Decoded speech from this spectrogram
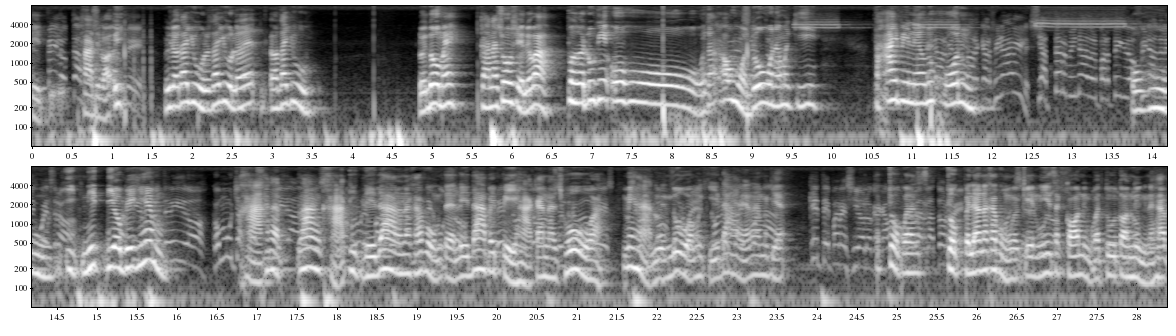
ติด El pelotazo พลาดเรียบร้อยเอ้ย adelante. เฮ้ยเราได้อยู่เราได้อยู่เราได้เราได้อยู่โรนลโดไหมการนาโชเสียหรือว่าเปิดลูกนี้โอ้โหถ้าเข้าหัวโดนะเมื่อกี้ตายไปแล้วทุกคน Marca al final. Se ha terminado el partido โอ้โห final del encuentro. อีกนิดเดียวเบคแฮม Tenido con muchas ขาขนาดล่างขาติดเรดาร์แล้วนะครับผมแต่เรดาร์ไปเป๋หาการนาโชอะไม่หาโรนโดอะเมื่อกี้ได้แล้วนะเมื่อกี้ก็ acabamos จบไปแล้วจบไปแล้วนะครับผมกับเกมนี้สกอร์หนึ่งประตูต่อหนึ่งนะครับ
